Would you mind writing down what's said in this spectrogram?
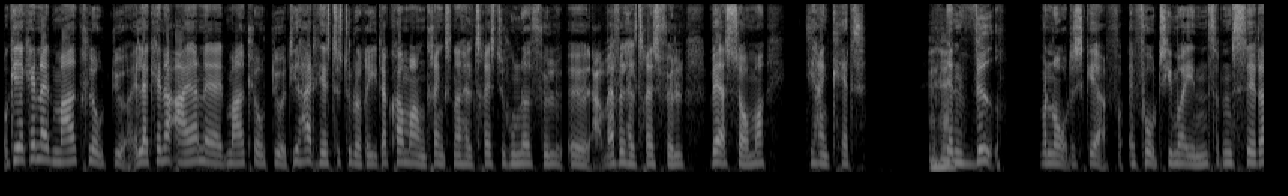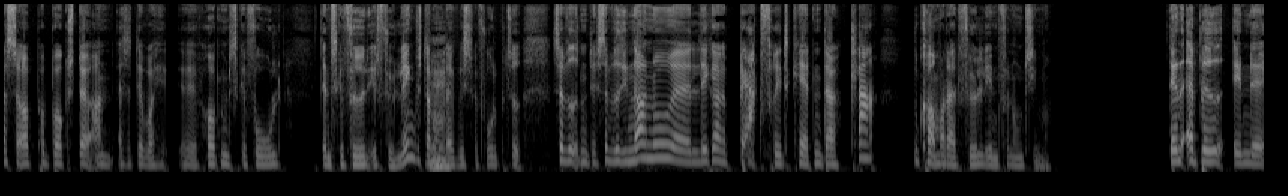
Okay, jeg kender et meget klogt dyr, eller jeg kender ejerne af et meget klogt dyr. De har et hestestuderi, der kommer omkring sådan noget 50-100 føl, øh, i hvert fald 50 føl hver sommer. De har en kat. Mhm. Mm-hmm. Den ved, hvornår det sker, få timer inden, så den sætter sig op på boksdøren, altså det var øh, hoppen skal fole. Den skal føde et følge, ikke? hvis der er Mhm. nogen, der ikke vidste, hvad betød. Så ved den det. Så ved de, nå, nu øh, ligger Bergfrit katten der klar. Nu kommer der et følge inden for nogle timer. Den er blevet en, øh,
